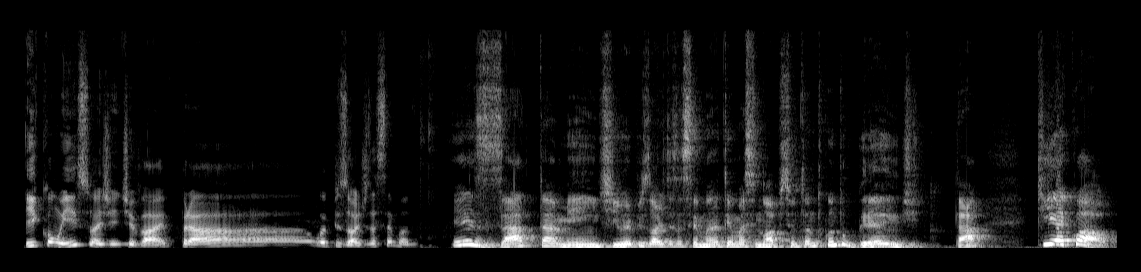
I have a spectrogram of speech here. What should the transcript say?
E com isso a gente vai para o episódio da semana. Exatamente. O episódio dessa semana tem uma sinopse um tanto quanto grande, tá? Que é qual?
